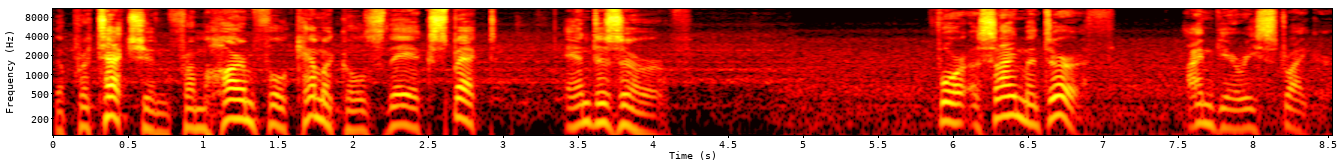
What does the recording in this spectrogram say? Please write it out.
the protection from harmful chemicals they expect and deserve. For Assignment Earth, I'm Gary Stryker.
